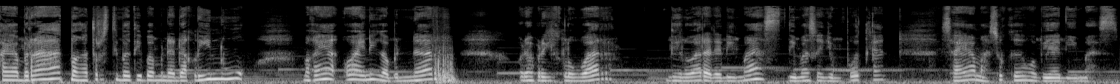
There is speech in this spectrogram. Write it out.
kayak berat banget terus tiba-tiba mendadak linu. Makanya wah ini nggak benar. Udah pergi keluar di luar ada Dimas Dimas ngejemput kan. Saya masuk ke mobilnya Dimas.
